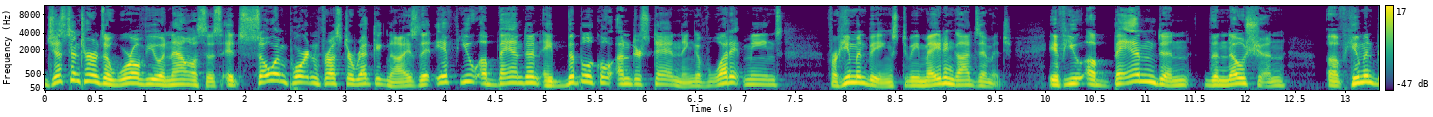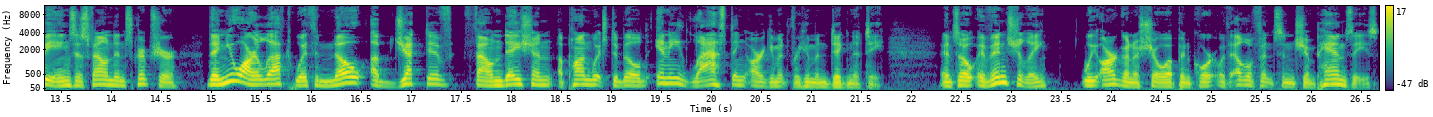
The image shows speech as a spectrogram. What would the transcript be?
just in terms of worldview analysis, it's so important for us to recognize that if you abandon a biblical understanding of what it means for human beings to be made in God's image, if you abandon the notion of human beings as found in Scripture, then you are left with no objective foundation upon which to build any lasting argument for human dignity. And so eventually, we are going to show up in court with elephants and chimpanzees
